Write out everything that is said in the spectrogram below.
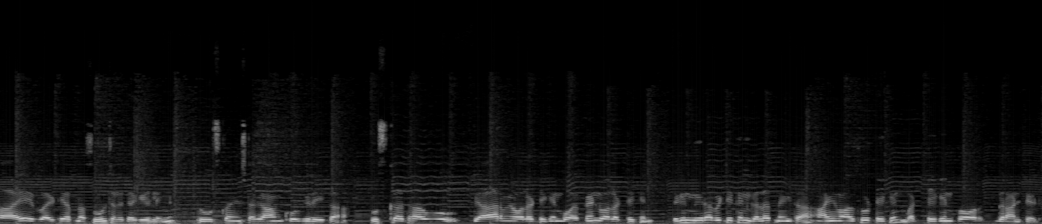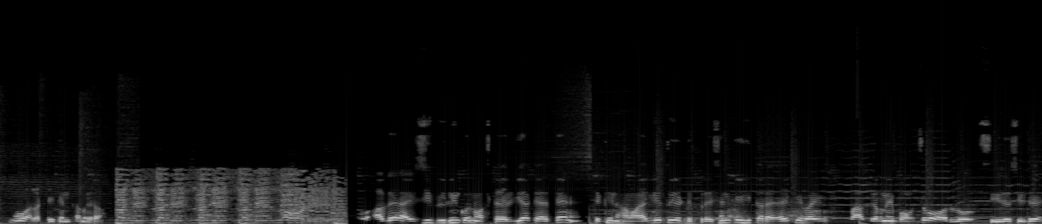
आए, बैठे, अपना सोच रहे थे अकेले में तो उसका इंस्टाग्राम खोल के देखा। उसका था वो प्यार में वाला टेकन बॉयफ्रेंड वाला टेकन। लेकिन मेरा भी टेकन गलत नहीं था। I am also taken but taken for granted वो वाला टेकन था मेरा। अगर ऐसी फीलिंग को नॉस्टैल्जिया कहते हैं, लेकिन हमारे लिए तो ये डिप्रेशन की ही तरह है कि भाई बात करने पहुंचो और लोग सीधे सीधे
